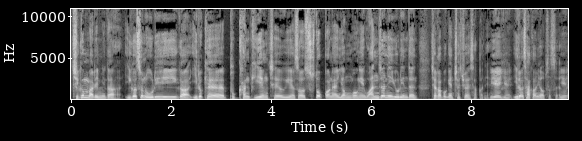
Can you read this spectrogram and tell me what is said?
지금 말입니다. 이것은 우리가 이렇게 북한 비행체에 의해서 수도권의 영공이 완전히 유린된 제가 보기엔 최초의 사건이에요. 예, 예. 이런 사건이 없었어요. 예.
